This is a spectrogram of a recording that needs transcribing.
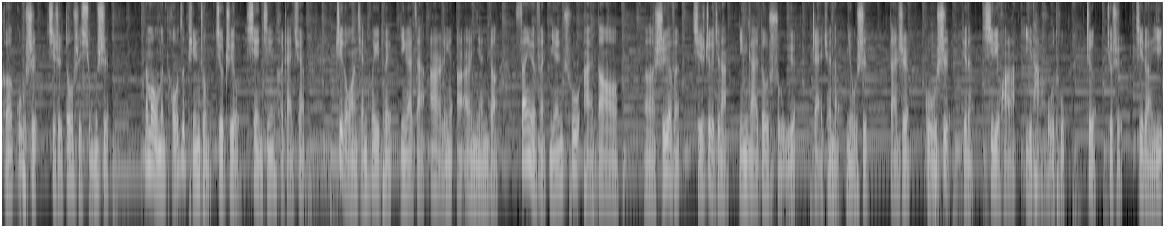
和股市其实都是熊市。那么我们投资品种就只有现金和债券。这个往前推一推，应该在二零二二年的三月份年初哎到呃十月份，其实这个阶段应该都属于债券的牛市，但是。股市跌得稀里哗啦，一塌糊涂，这就是阶段一。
